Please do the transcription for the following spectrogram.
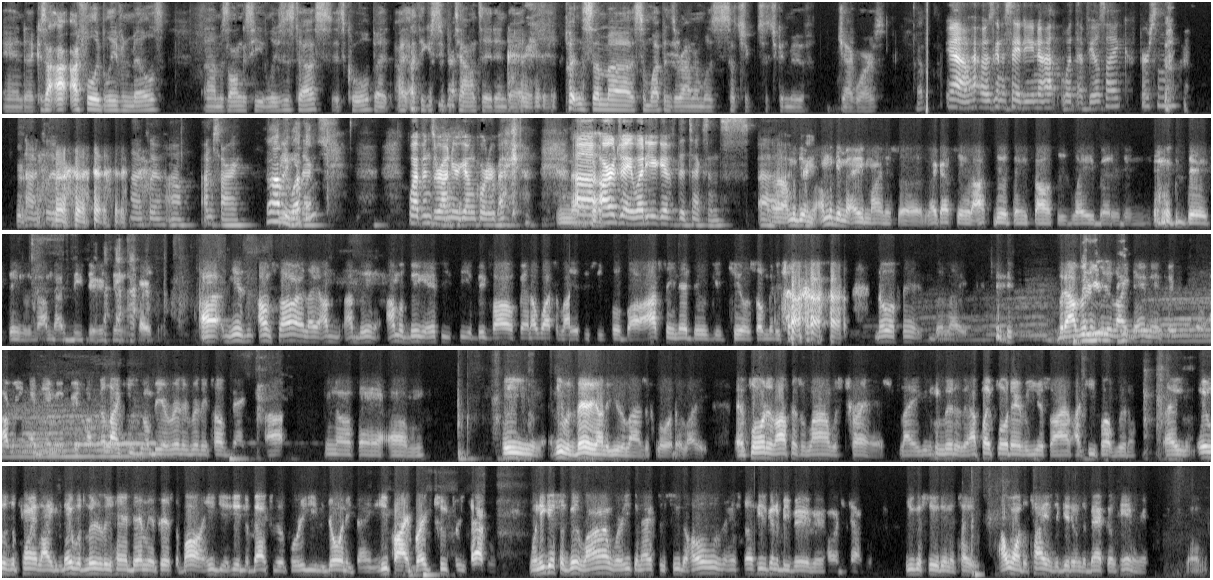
and because I I fully believe in Mills. Um, as long as he loses to us, it's cool. But I, I think he's super talented, and uh, putting some uh, some weapons around him was such a such a good move. Jaguars. Yeah, I was gonna say, do you know how, what that feels like personally? Not a clue. Not a clue. Oh, I'm sorry. You have Me any neither. weapons? Weapons around your young quarterback. No. Uh, RJ, what do you give the Texans? Uh, Uh, I'm gonna give him. I'm gonna give him an A minus. Uh, like I said, I still think Sauce is way better than Darius Stingley. I'm not a big Darius Stingley person. Uh, yes, I'm sorry. Like I'm, I've been. I'm a big SEC, a big ball fan. I watch a lot of SEC football. I've seen that dude get killed so many times. no offense, but like, but I really, really like Dameon Pierce. I really like Dameon Pierce. I feel like he's gonna be a really, really tough back. Uh, you know what I'm saying? Um, he he was very underutilized in Florida. Like, and Florida's offensive line was trash. Like, literally, I play Florida every year, so I, I keep up with them. Like, it was the point like they would literally hand Dameon Pierce the ball, and he get hit in the back to before he even do anything. He probably break two, three tackles. When he gets a good line where he can actually see the holes and stuff, he's gonna be very, very hard to tackle. You can see it in the tape. I want the Titans to get him the back of Henry. So,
